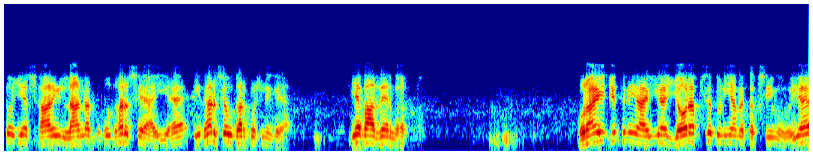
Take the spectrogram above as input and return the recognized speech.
تو یہ ساری لانت ادھر سے آئی ہے، ادھر سے ادھر کچھ نہیں گیا۔ یہ بات ذہن میں رکھنا برائی جتنی آئی ہے، یورپ سے دنیا میں تقسیم ہوئی ہے،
